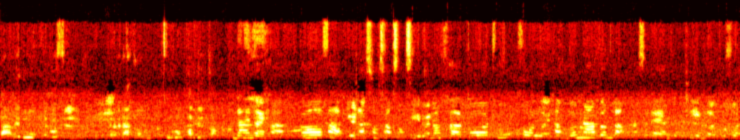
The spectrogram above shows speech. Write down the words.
ฝากเลยลูกวันที่สี่กรกฎาคมดูโรงภาพยนตร์ก่อนได้เลยค่ะ ก็ฝากยูนัสสองสามสองสี่ด้วยนะคะ ก็ทุกคนเลยทั้งเบื้องหน้าเบื้องหลังนักแสดงทุกทีมเลยทุกคน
